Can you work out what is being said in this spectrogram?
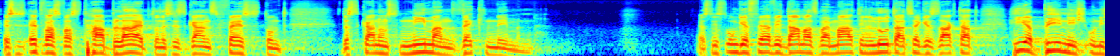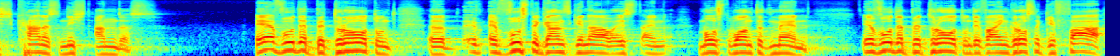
Es ist etwas, was da bleibt und es ist ganz fest und das kann uns niemand wegnehmen. Es ist ungefähr wie damals bei Martin Luther, als er gesagt hat, hier bin ich und ich kann es nicht anders. Er wurde bedroht und äh, er, er wusste ganz genau, er ist ein most wanted man. Er wurde bedroht und er war in großer Gefahr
